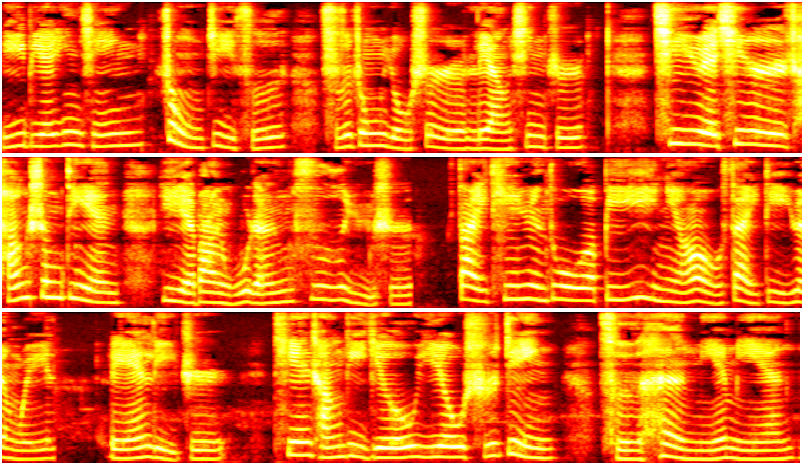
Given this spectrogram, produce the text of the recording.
离别殷勤重寄词，词中有事两心知。七月七日长生殿，夜半无人私语时。在天愿作比翼鸟，在地愿为连理枝。天长地久有时尽，此恨绵绵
